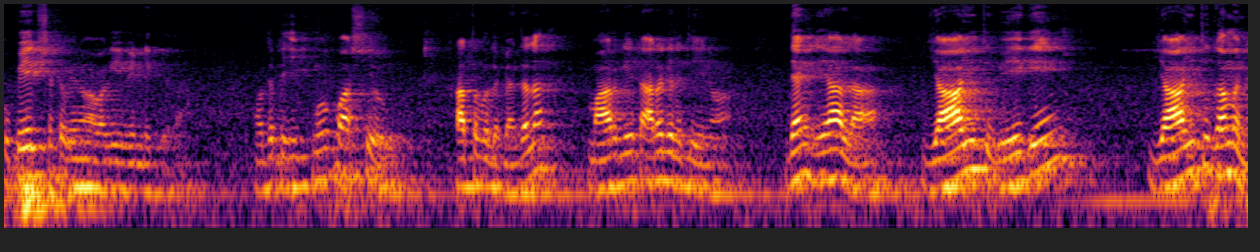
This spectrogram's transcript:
උපේක්ෂක වෙනවා වගේ වෙන්න කියලා. හොඳට හික්මෝ පාශ්‍රය රතවල බැඳලා මාර්ගයට අරගෙන තිනවා. දැන් එයාලා යා යුතු වේගයෙන් යා යුතු ගමන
